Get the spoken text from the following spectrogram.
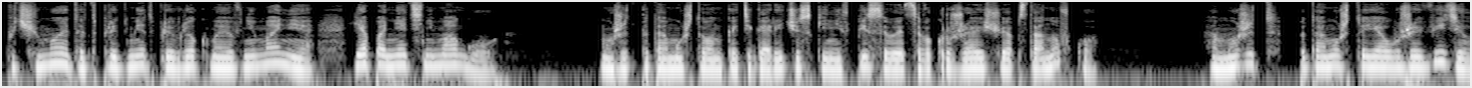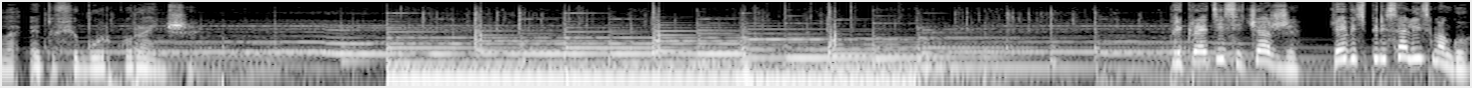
Почему этот предмет привлек мое внимание, я понять не могу. Может, потому что он категорически не вписывается в окружающую обстановку? А может, потому что я уже видела эту фигурку раньше?» «Прекрати сейчас же! Я ведь пересолить могу!»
